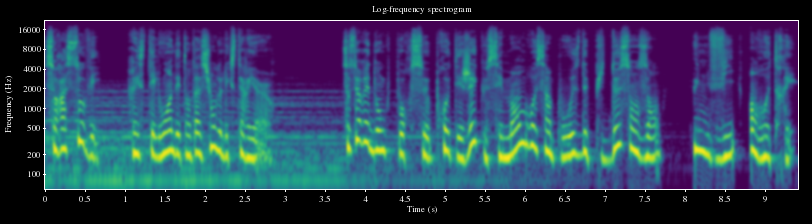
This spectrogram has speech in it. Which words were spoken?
sera sauvée, restée loin des tentations de l'extérieur. Ce serait donc pour se protéger que ses membres s'imposent depuis 200 ans une vie en retrait.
